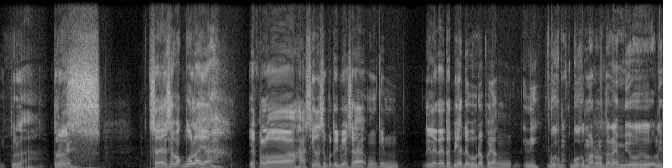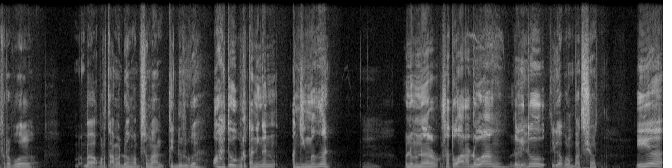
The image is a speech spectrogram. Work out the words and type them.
Gitulah. Terus saya sepak bola ya. Ya kalau hasil seperti biasa mungkin dilihat aja tapi ada beberapa yang ini Gue gue kemarin nonton MU Liverpool babak pertama doang habis itu ngan- tidur gue. wah itu pertandingan anjing banget. Bener-bener satu arah doang. Udah gitu 34 shot. iya.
